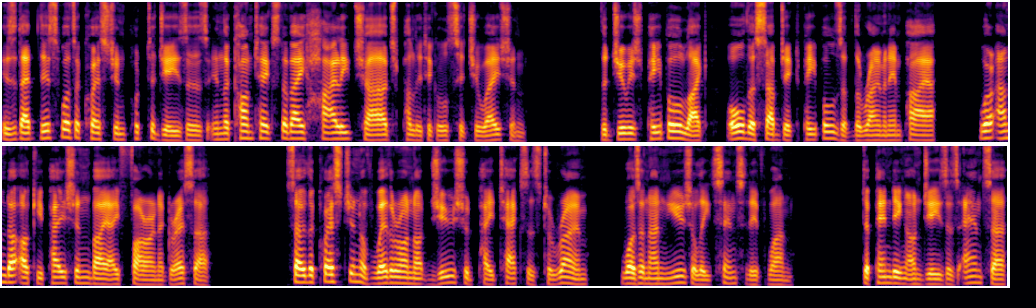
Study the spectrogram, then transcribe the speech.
is that this was a question put to Jesus in the context of a highly charged political situation. The Jewish people, like all the subject peoples of the Roman Empire, were under occupation by a foreign aggressor. So the question of whether or not Jews should pay taxes to Rome was an unusually sensitive one. Depending on Jesus' answer,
